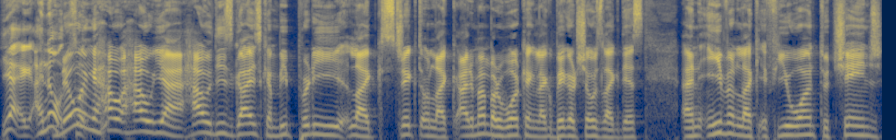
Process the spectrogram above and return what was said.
yeah, yeah. I know. So- Knowing how how yeah how these guys can be pretty like strict on like I remember working like bigger shows like this, and even like if you want to change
